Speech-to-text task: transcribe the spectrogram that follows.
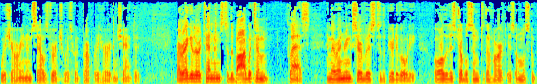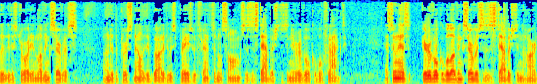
which are in themselves virtuous when properly heard and chanted. By regular attendance to the Bhagavatam class, and by rendering service to the pure devotee, all that is troublesome to the heart is almost completely destroyed in loving service under the personality of God who is praised with transcendental songs is established as an irrevocable fact. As soon as irrevocable loving service is established in the heart,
